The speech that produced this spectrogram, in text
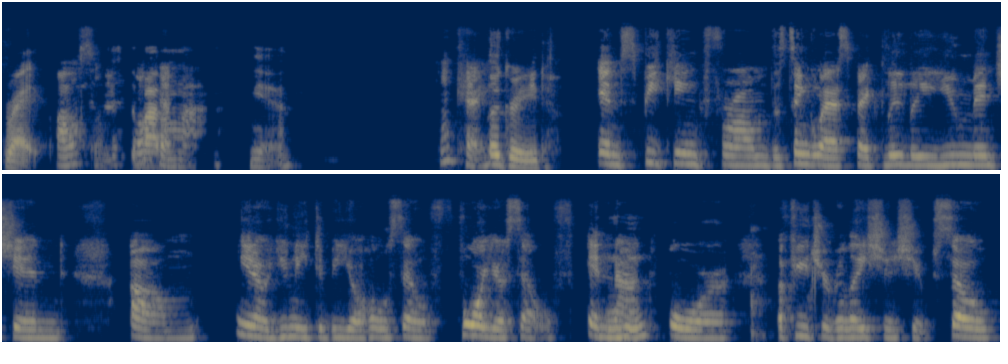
Right. Awesome. That's the okay. bottom line. Yeah. Okay. Agreed. and speaking from the single aspect, Lily, you mentioned, um, you know, you need to be your whole self for yourself and not for a future relationship. So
